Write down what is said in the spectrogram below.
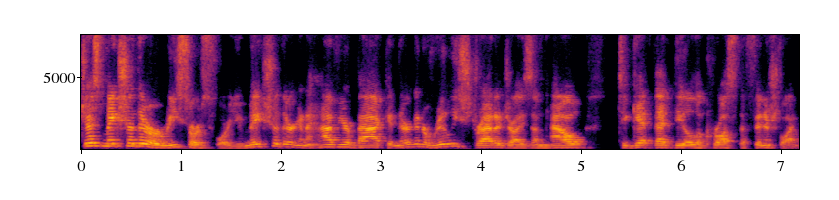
just make sure they're a resource for you. Make sure they're going to have your back and they're going to really strategize on how to get that deal across the finish line.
